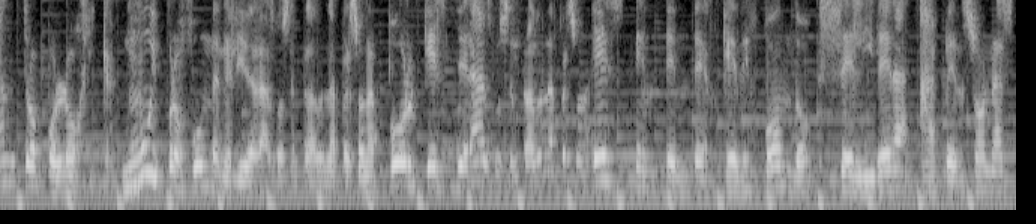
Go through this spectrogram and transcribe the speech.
antropológica muy profunda en el liderazgo centrado en la persona, porque el liderazgo centrado en la persona es entender que de fondo se lidera a personas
